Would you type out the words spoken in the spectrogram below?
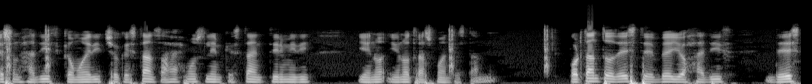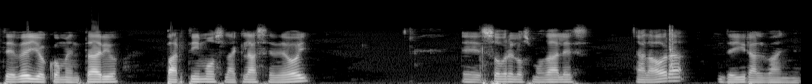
Es un hadith, como he dicho, que está en Sahih Muslim, que está en Tirmidhi y en, otras fuentes también. Por tanto, de este bello hadith, de este bello comentario, partimos la clase de hoy eh, sobre los modales a la hora de ir al baño.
